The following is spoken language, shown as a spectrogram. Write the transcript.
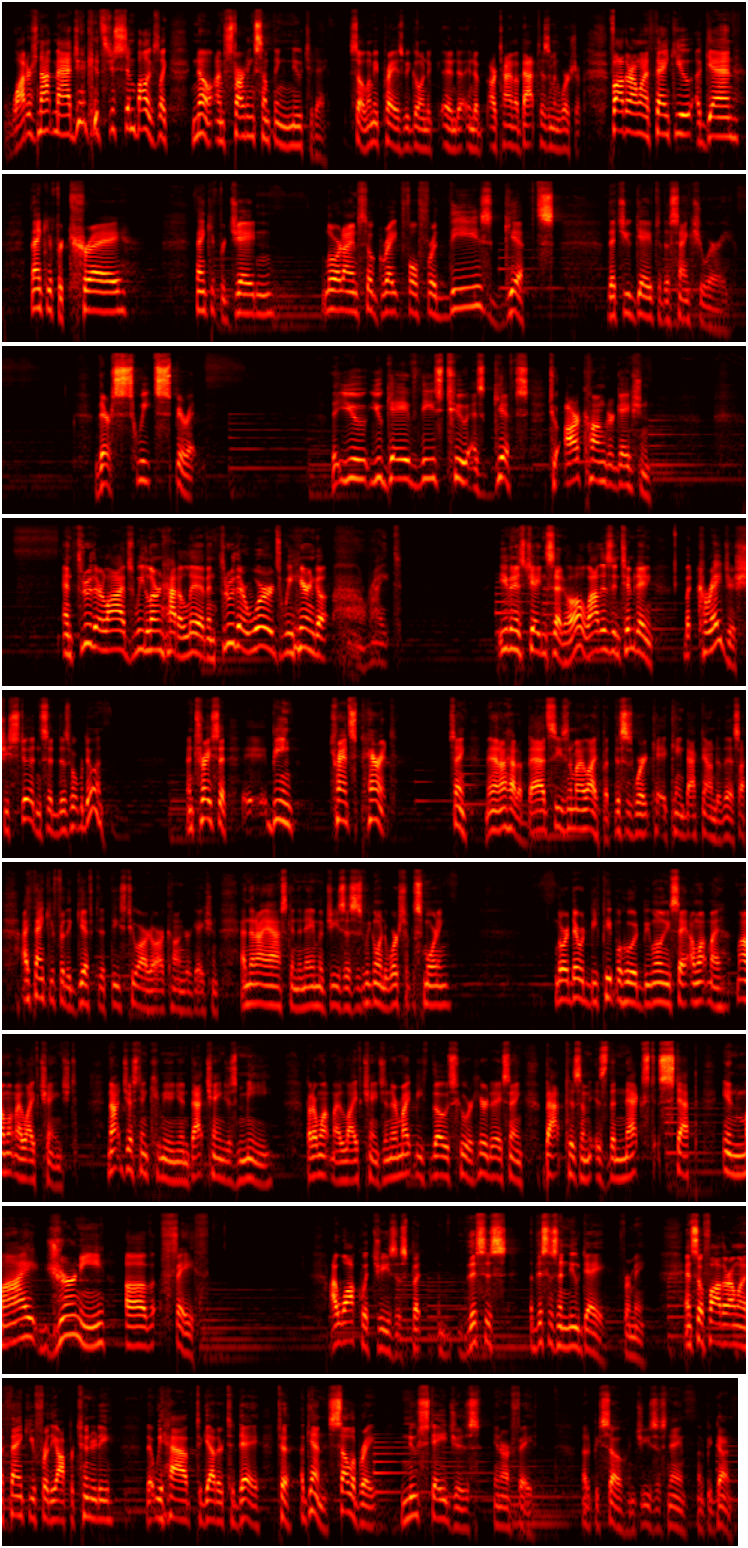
The water's not magic, it's just symbolic. It's like, no, I'm starting something new today. So let me pray as we go into, into, into our time of baptism and worship. Father, I want to thank you again. Thank you for Trey. Thank you for Jaden. Lord, I am so grateful for these gifts that you gave to the sanctuary. Their sweet spirit. That you, you gave these two as gifts to our congregation and through their lives, we learn how to live. And through their words, we hear and go, all oh, right. Even as Jaden said, oh, wow, this is intimidating. But courageous, she stood and said, this is what we're doing. And Trey said, eh, being transparent, saying, man, I had a bad season of my life, but this is where it came back down to this. I, I thank you for the gift that these two are to our congregation. And then I ask in the name of Jesus, as we go into worship this morning, Lord, there would be people who would be willing to say, I want my, I want my life changed. Not just in communion, that changes me, but I want my life changed. And there might be those who are here today saying, baptism is the next step in my journey of faith. I walk with Jesus, but this is, this is a new day for me. And so, Father, I want to thank you for the opportunity that we have together today to, again, celebrate new stages in our faith. Let it be so. In Jesus' name, let it be done.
